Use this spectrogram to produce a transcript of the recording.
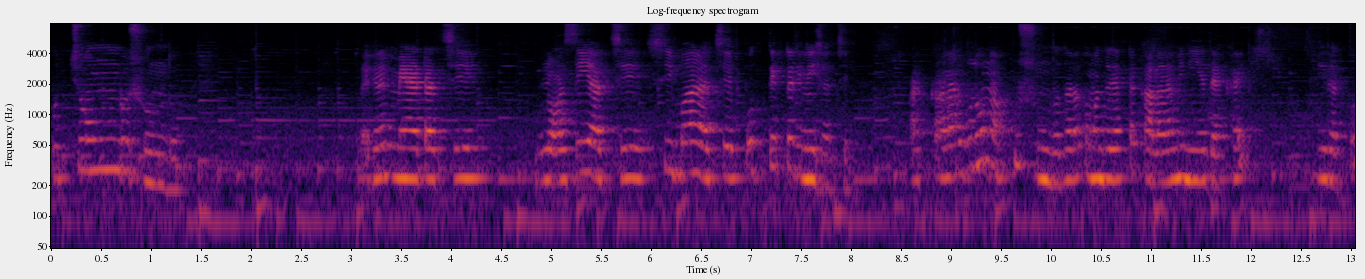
প্রচণ্ড সুন্দর। এখানে ম্যাট আছে গ্লসি আছে সিমার আছে, প্রত্যেকটা জিনিস আছে। আর কালারগুলো না খুব সুন্দর। তারা তোমাদের একটা কালার আমি নিয়ে দেখাই। এই দেখো।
